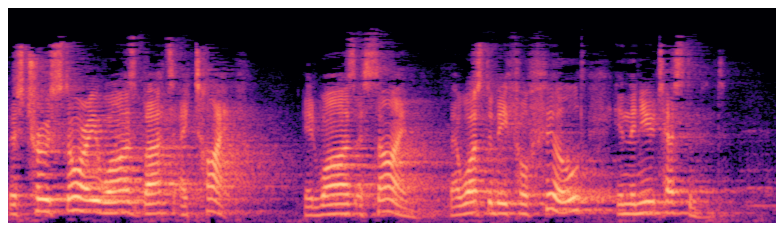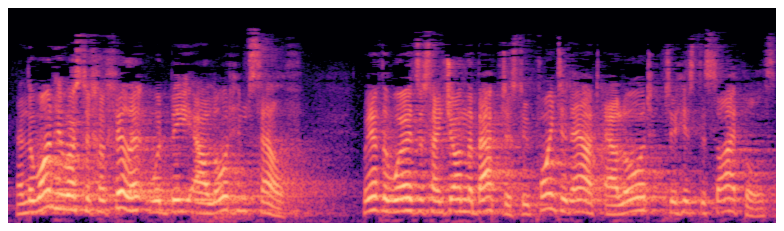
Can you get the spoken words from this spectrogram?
this true story was but a type. It was a sign that was to be fulfilled in the New Testament. And the one who was to fulfill it would be our Lord Himself. We have the words of St. John the Baptist, who pointed out our Lord to His disciples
